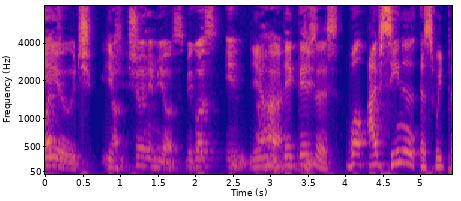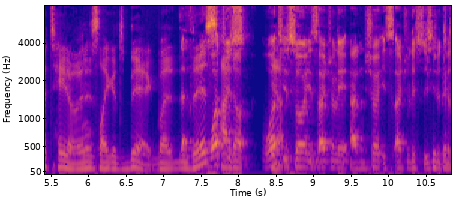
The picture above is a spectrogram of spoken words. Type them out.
what- huge. If No, show him yours because in you know uh-huh, how big this the- is. Well, I've seen a, a sweet potato, and it's like it's big, but this what I you, don't. what yeah. you saw is actually, I'm sure it's actually sweet, Sweet potato,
